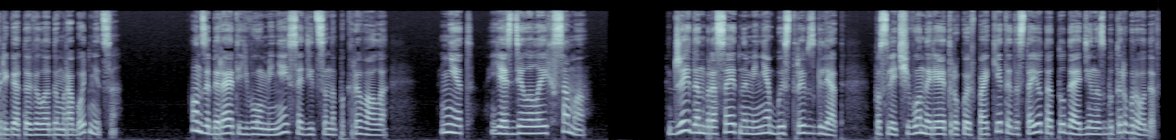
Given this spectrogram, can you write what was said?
Приготовила домработница. Он забирает его у меня и садится на покрывало — «Нет, я сделала их сама». Джейден бросает на меня быстрый взгляд, после чего ныряет рукой в пакет и достает оттуда один из бутербродов.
